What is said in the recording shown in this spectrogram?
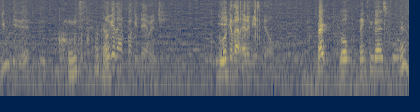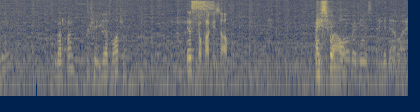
You did it, you cunt. Okay. Look at that fucking damage. Yeah. Look at that enemy's kill. Alright, well, thank you guys for Yeah. tuning in. A lot of fun. Appreciate you guys watching. Yes. Go fuck yourself. I swear Wow. all of our videos have ended that way.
